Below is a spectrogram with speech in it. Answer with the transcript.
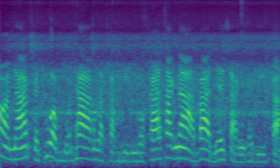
ะน้ำกระท่วมหัวทางละค่ะเห็นบ่คะทางหน้าบ้านยายสั่งก็ดีค่ะ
